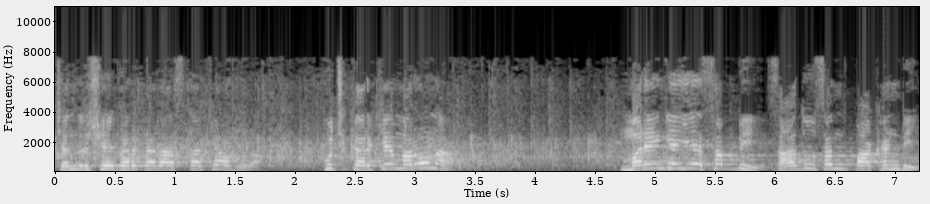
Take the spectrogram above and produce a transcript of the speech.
चंद्रशेखर का रास्ता क्या बुरा? कुछ करके मरो ना। मरेंगे ये सब भी, साधु संत पाखंडी।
